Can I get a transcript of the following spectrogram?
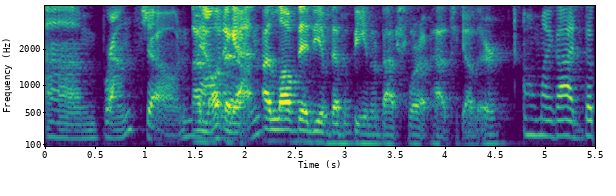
um, Brownstone I now love and it. again? I love the idea of them being a bachelorette pad together. oh my God, the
